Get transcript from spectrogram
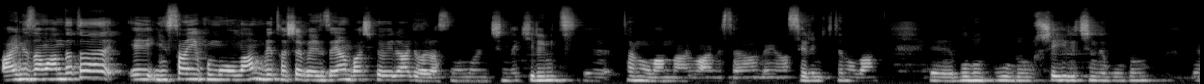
aynı zamanda da e, insan yapımı olan ve taşa benzeyen başka öğeler de var aslında onların içinde. Kiremitten olanlar var mesela veya seramikten olan e, bulduğumuz, şehir içinde bulduğum e,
